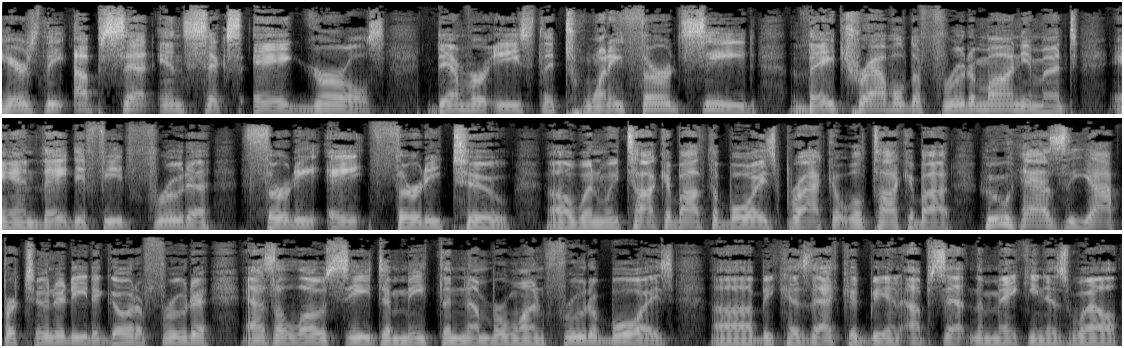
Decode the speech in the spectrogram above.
Here's the upset in 6A girls. Denver East, the 23rd seed, they travel to Fruita Monument and they defeat Fruita 38-32. Uh, when we talk about the boys bracket, we'll talk about who has the opportunity to go to Fruita as a low seed to meet the number one Fruita boys, uh, because that could be an upset in the making as well.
